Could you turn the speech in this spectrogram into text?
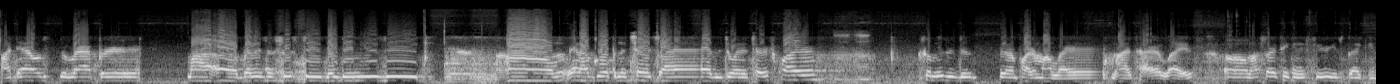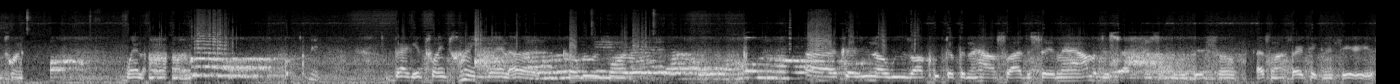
My dad was the rapper. My uh, brothers and sisters, they did music. Um, and I grew up in the church, so I had to join the church choir. So music just been a part of my life, my entire life. Um, I started taking it serious back in 20 when um back in 2020 when uh COVID was going on. Because you know we was all cooped up in the house, so I just said, man, I'm gonna just try to do something with this. So that's when I started taking it serious,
